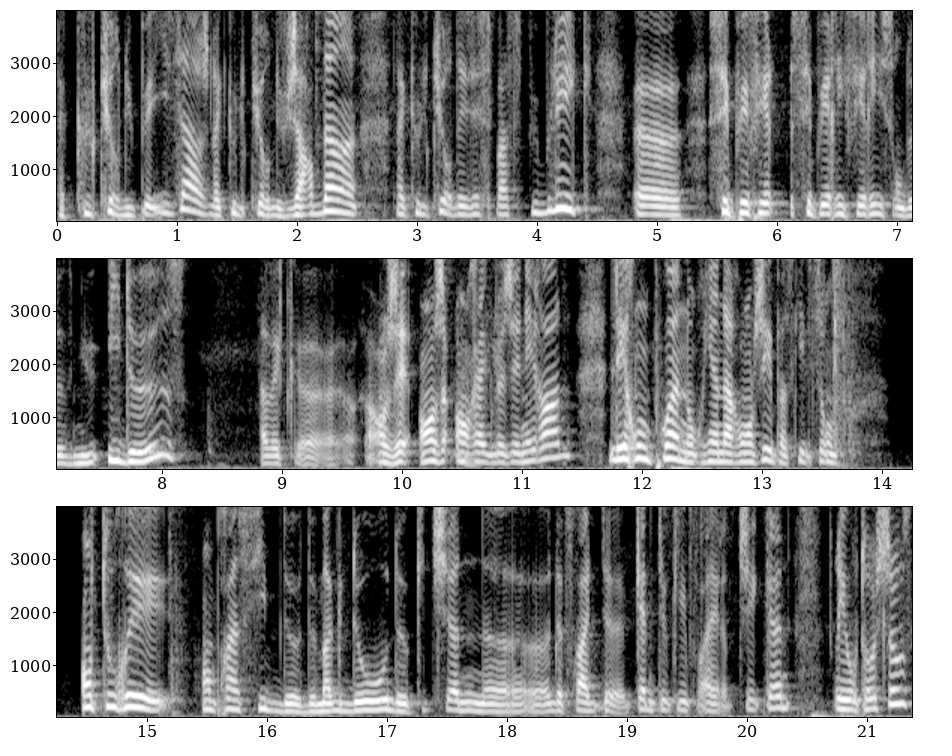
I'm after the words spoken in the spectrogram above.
la culture du paysage, la culture du jardin, la culture des espaces publics. Ces, périphéries sont devenues hideuses. Avec, euh, en, règle générale, les ronds-points n'ont rien arrangé parce qu'ils sont entourés en principe de, McDo, de Kitchen, de, fried, de Kentucky Fried Chicken et autre chose.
